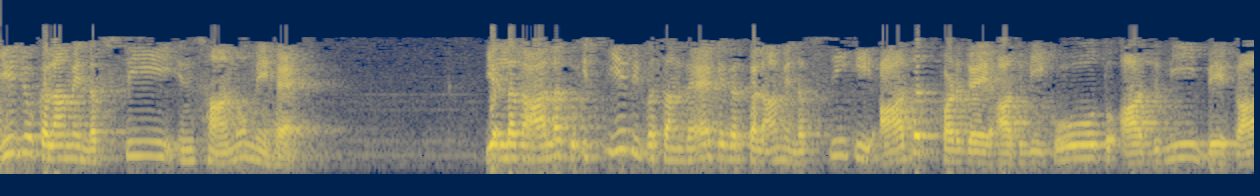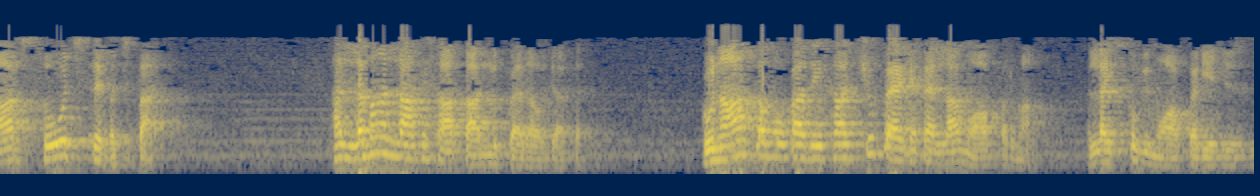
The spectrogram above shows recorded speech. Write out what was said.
یہ جو کلام نفسی انسانوں میں ہے یہ اللہ تعالیٰ کو اس لیے بھی پسند ہے کہ اگر کلام نفسی کی عادت پڑ جائے آدمی کو، تو آدمی بیکار سوچ سے بچتا ہے۔ ہر لمحہ اللہ کے ساتھ تعلق پیدا ہو جاتا ہے۔ گناہ کا موقع دیکھا، چپ ہے، کہتا ہے، اللہ معاف فرما۔ اللہ اس کو بھی معاف کریے، جس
